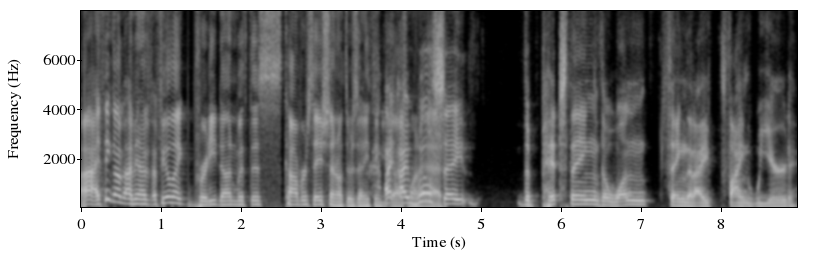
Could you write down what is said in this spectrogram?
I I think I'm, I mean I feel like pretty done with this conversation. I don't know if there's anything you I, guys I to will add. say the Pitts thing, the one thing that I find weird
